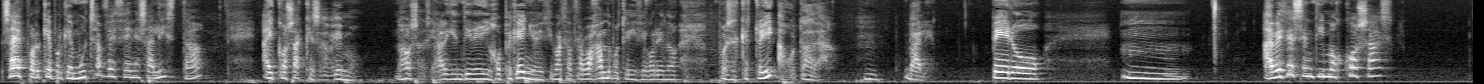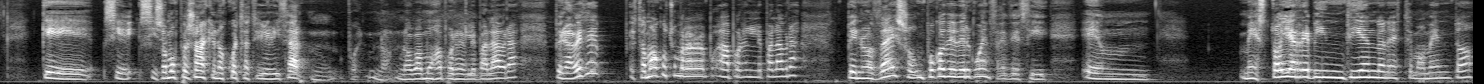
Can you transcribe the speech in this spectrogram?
¿Sabes por qué? Porque muchas veces en esa lista hay cosas que sabemos. ¿no? O sea, si alguien tiene hijos pequeños y encima está trabajando, pues te dice corriendo, pues es que estoy agotada. Mm. Vale. Pero mm, a veces sentimos cosas que si, si somos personas que nos cuesta exteriorizar, mm, pues no, no vamos a ponerle palabras, pero a veces estamos acostumbrados a ponerle palabras, pero nos da eso, un poco de vergüenza, es decir, em, me estoy arrepintiendo en este momento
